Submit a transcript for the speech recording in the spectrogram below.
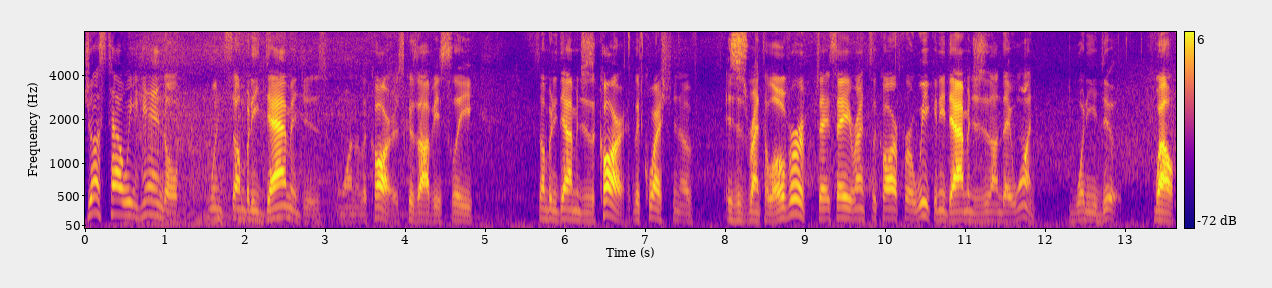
just how we handle when somebody damages one of the cars, because obviously somebody damages a car. The question of, is his rental over? If say, say he rents the car for a week and he damages it on day one, what do you do? Well,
